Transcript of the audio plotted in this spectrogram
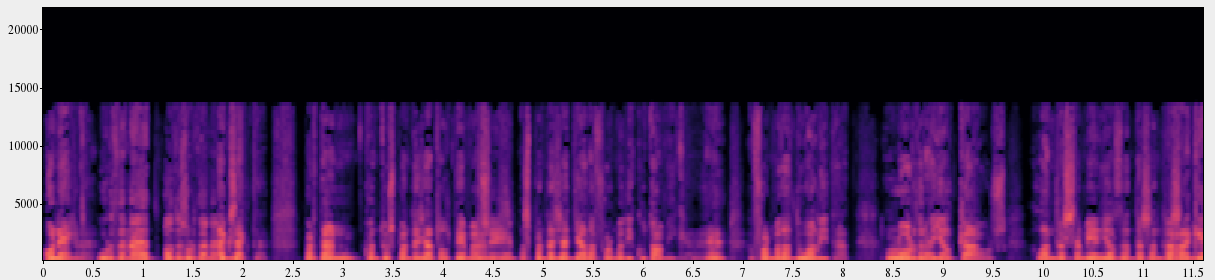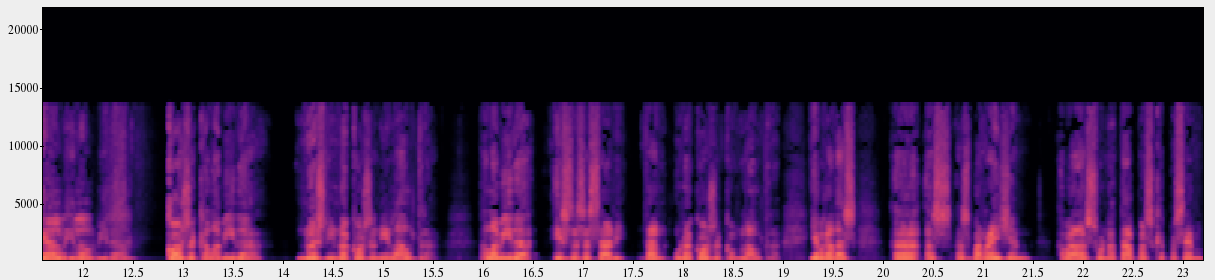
o negre. Ordenat o desordenat? Exacte. Per tant, quan tu has plantejat el tema, Sí. l'has plantejat ja de forma dicotòmica, eh? en forma de dualitat. L'ordre i el caos, l'endreçament i el La desendreçament. Raquel i l'Elvira. Cosa que la vida no és ni una cosa ni l'altra. A la vida és necessari tant una cosa com l'altra. I a vegades eh, es, es barregen, a vegades són etapes que passem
